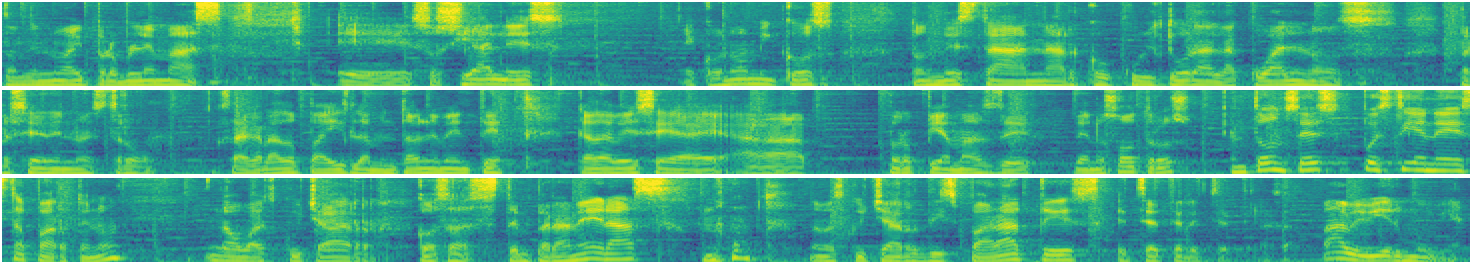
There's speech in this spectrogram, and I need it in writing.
donde no hay problemas eh, sociales, económicos, donde esta narcocultura a la cual nos precede nuestro sagrado país lamentablemente cada vez se apropia más de, nosotros. Entonces, pues tiene esta parte, ¿no? No va a escuchar cosas tempraneras, ¿no? no va a escuchar disparates, etcétera, etcétera. va a vivir muy bien.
